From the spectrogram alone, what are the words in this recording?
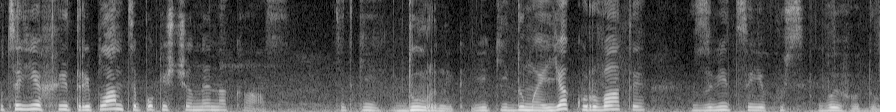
Ну, це є хитрий план, це поки що не наказ. Це такий дурник, який думає, як урвати звідси якусь вигоду.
